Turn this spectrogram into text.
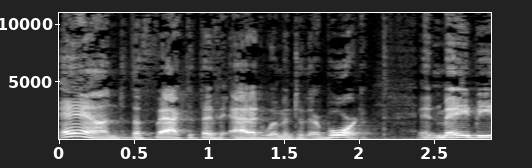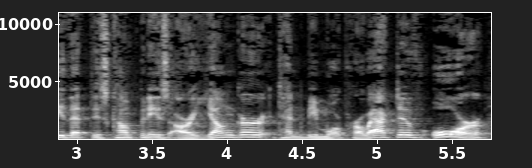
and the fact that they've added women to their board. It may be that these companies are younger, tend to be more proactive, or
